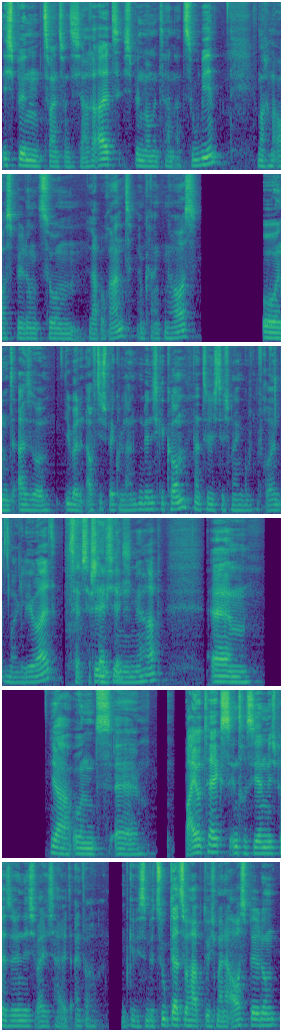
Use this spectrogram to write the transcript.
ich bin 22 Jahre alt, ich bin momentan Azubi, mache eine Ausbildung zum Laborant im Krankenhaus und also über, auf die Spekulanten bin ich gekommen, natürlich durch meinen guten Freund Marc Lewald, den ich hier neben mir habe. Ähm, ja, und äh, Biotechs interessieren mich persönlich, weil ich halt einfach einen gewissen Bezug dazu habe durch meine Ausbildung.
